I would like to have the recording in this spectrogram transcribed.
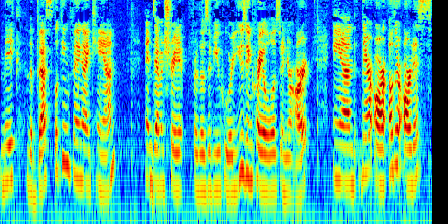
make the best looking thing I can and demonstrate it for those of you who are using Crayolas in your art. And there are other artists,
